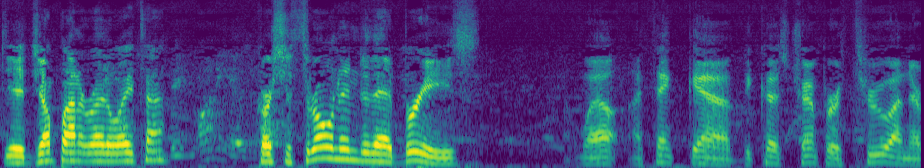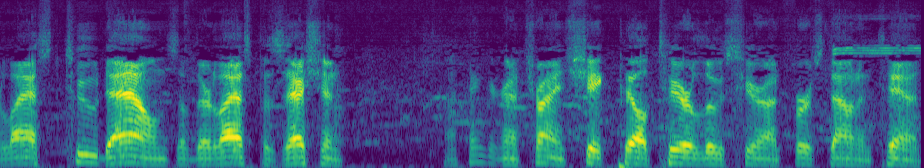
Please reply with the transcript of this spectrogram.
do you jump on it right away, Tom? Big money as Of course, you're thrown into that breeze. Well, I think uh, because Tremper threw on their last two downs of their last possession, I think they're going to try and shake Peltier loose here on first down and 10.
